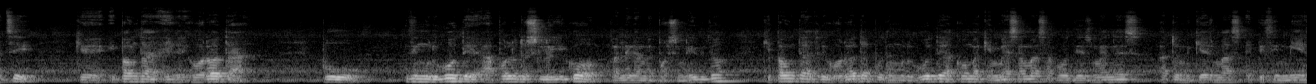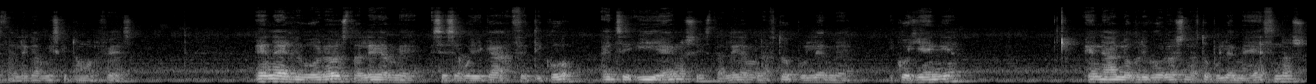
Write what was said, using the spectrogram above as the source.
έτσι, και υπάρχουν τα εγρηγορότα που δημιουργούνται από όλο το συλλογικό, θα λέγαμε, υποσυνείδητο και υπάρχουν τα γρηγορότα που δημιουργούνται ακόμα και μέσα μας από διεσμένες ατομικές μας επιθυμίες, θα λέγαμε, σκεπτομορφές. Ένα εγρηγορός, θα λέγαμε σε εισαγωγικά θετικό, έτσι, ή ένωση, θα λέγαμε αυτό που λέμε οικογένεια. Ένα άλλο γρηγορός είναι αυτό που λέμε έθνος.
